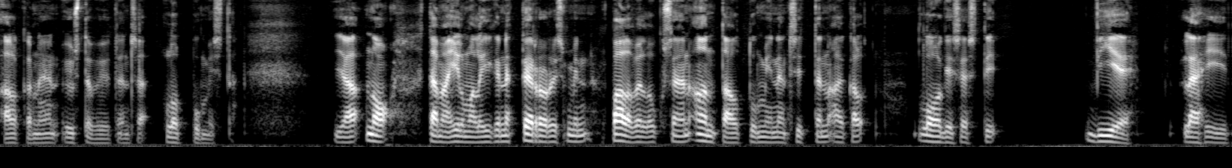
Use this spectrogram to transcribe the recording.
alkaneen ystävyytensä loppumista. Ja no, tämä ilmaliikenneterrorismin palvelukseen antautuminen sitten aika loogisesti vie lähi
